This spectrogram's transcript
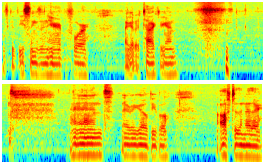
Let's get these things in here before I get attacked again. and there we go, people. Off to the nether.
